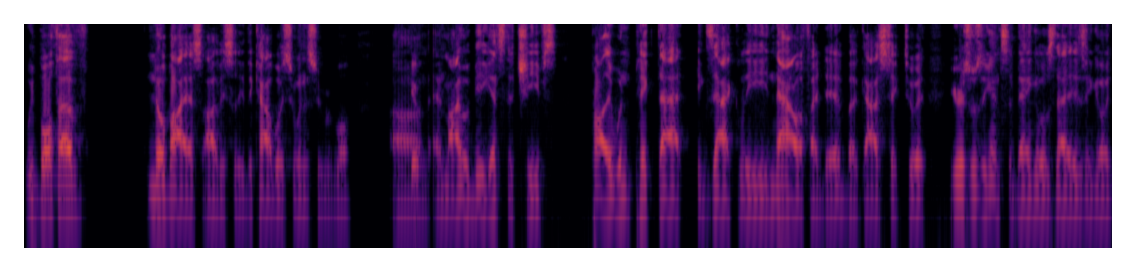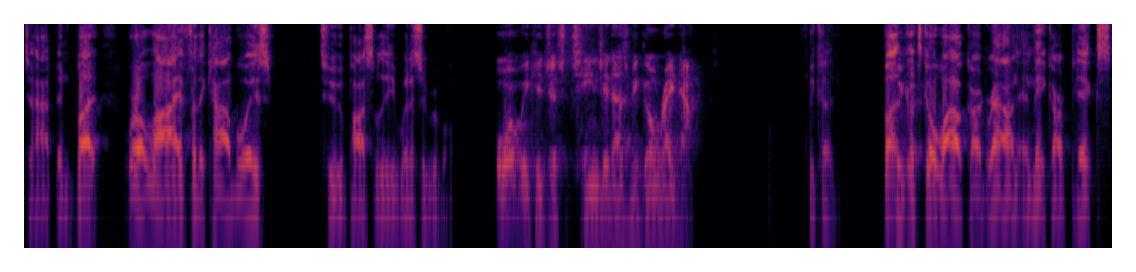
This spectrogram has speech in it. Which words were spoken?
we both have no bias, obviously. The Cowboys to win the Super Bowl, um, yep. and mine would be against the Chiefs. Probably wouldn't pick that exactly now if I did, but gotta stick to it. Yours was against the Bengals. That isn't going to happen. But we're alive for the Cowboys. to possibly win a Super Bowl. Or we could just change it as we go right now. We could. But We could. let's go wild card round and make our picks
